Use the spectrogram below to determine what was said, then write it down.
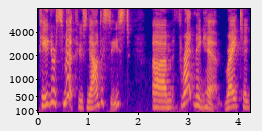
Peter Smith, who's now deceased, um, threatening him, right, to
